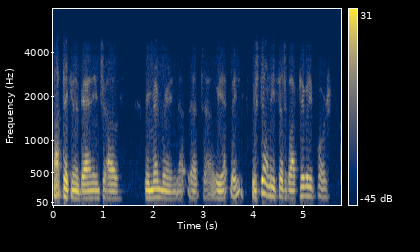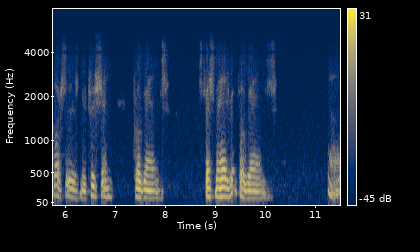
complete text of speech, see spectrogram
not taking advantage of remembering that, that uh, we, we, still need physical activity courses, nutrition programs, stress management programs. Uh,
